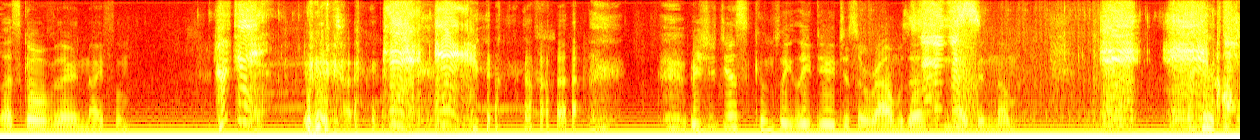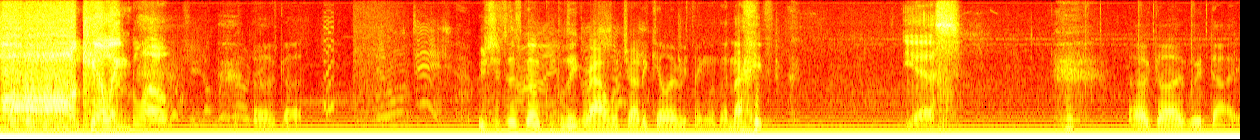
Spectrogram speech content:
Let's go over there and knife them. we should just completely do just a round with us knifing them. Oh, killing blow. Shit, I'm reloading. Oh god. We should just go a complete round with try to kill everything with a knife. Yes. Oh god, we'd die.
